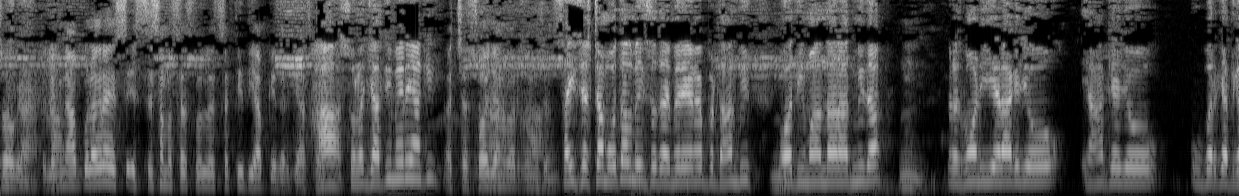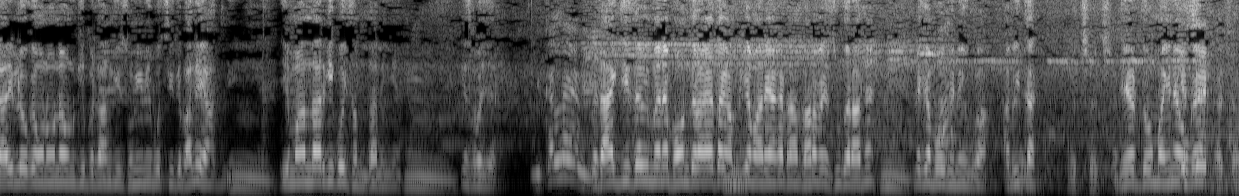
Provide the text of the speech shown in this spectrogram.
सौ है। तो लेकिन आपको लग रहा है इससे इससे समस्या सुलझ सकती थी आपके इधर के आसपास? हाँ सुलझ जाती मेरे यहाँ की। अच्छा सौ जानवर सही सिस्टम होता तो मेरी सोचा मेरे यहाँ का प्रधान भी बहुत ईमानदार आदमी था। हम्म। प्लस पॉइंट ये रहा कि जो यहाँ के जो ऊपर के अधिकारी लोग हैं उन्होंने उनकी प्रधान की सुनी नहीं वो सीधे वाले आदमी। हम्म। ईमानदार की कोई क्षमता नहीं है। हम्म। इस वजह विधायक जी से भी मैंने फ़ोन कराया था हम भी हमारे यहाँ का ट्रांसफार्मर इशू करा दें लेकिन वो भी नहीं हुआ अभी तक। अच्छा अच्छा। डेढ़ दो महीने हो गए। अच्छा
